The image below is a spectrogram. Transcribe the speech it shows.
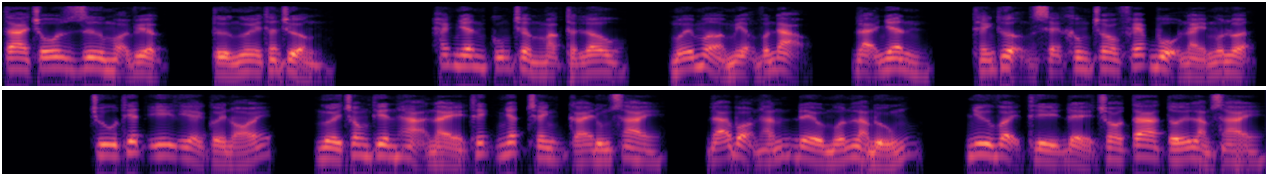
ta chỗ dư mọi việc, từ ngươi thân trưởng. Hách nhân cũng trầm mặc thật lâu, mới mở miệng vấn đạo, đại nhân, thánh thượng sẽ không cho phép bộ này ngôn luận. Chu thiết y thì cười nói, người trong thiên hạ này thích nhất tranh cái đúng sai, đã bọn hắn đều muốn làm đúng, như vậy thì để cho ta tới làm sai,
